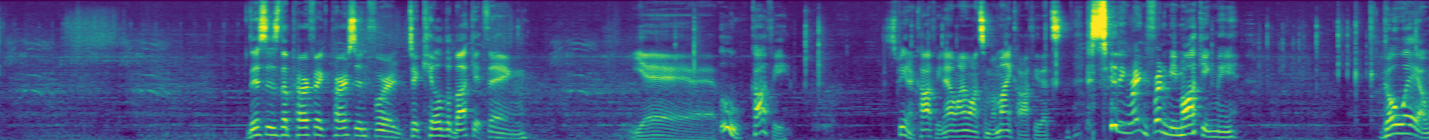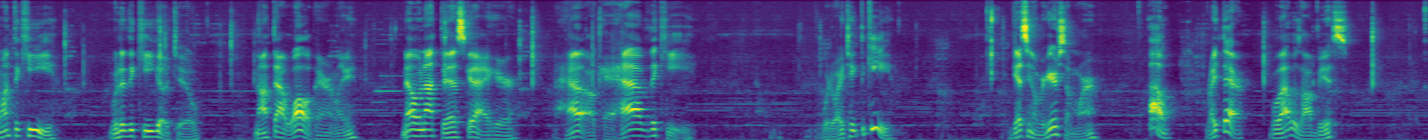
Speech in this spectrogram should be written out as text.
This is the perfect person for to kill the bucket thing. Yeah. Ooh, coffee. Speaking of coffee, now I want some of my coffee that's sitting right in front of me mocking me. Go away, I want the key. Where did the key go to? Not that wall, apparently. No, not this. Get out of here. Have, okay, I have the key. Where do I take the key? I'm guessing over here somewhere. Oh, right there. Well, that was obvious.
